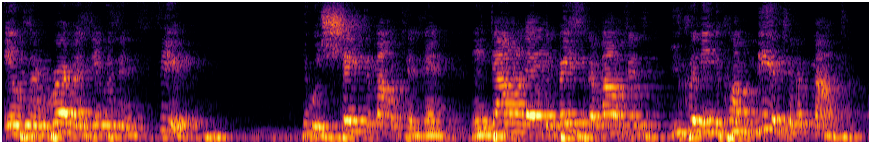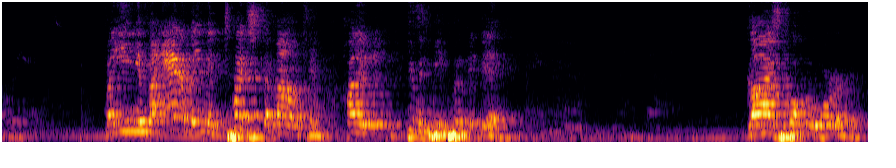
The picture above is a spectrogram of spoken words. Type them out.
it was in reverence, it was in fear. He would shake the mountains, and, and down at the base of the mountains, you couldn't even come near to the mountain. For even if an animal even touched the mountain, hallelujah, he would be put to death. Amen. My God. God spoke a word.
